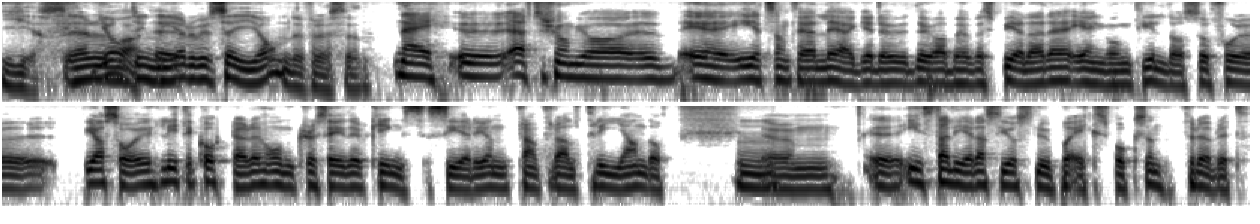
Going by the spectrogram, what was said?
yes, är det Ja, någonting eh, mer du vill säga om det förresten? Nej, eh, eftersom jag eh, är i ett sånt här läge där, jag behöver spela det en gång till då, så får jag, jag sa ju lite kortare om Crusader Kings-serien, framförallt trean då. Mm. Eh, installeras just nu på Xboxen för övrigt.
